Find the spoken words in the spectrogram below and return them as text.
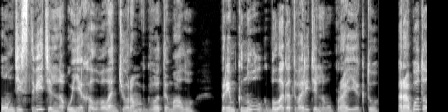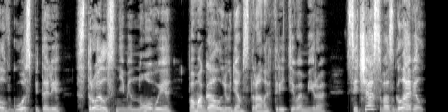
Он действительно уехал волонтером в Гватемалу, примкнул к благотворительному проекту, работал в госпитале, строил с ними новые, помогал людям в странах третьего мира. Сейчас возглавил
